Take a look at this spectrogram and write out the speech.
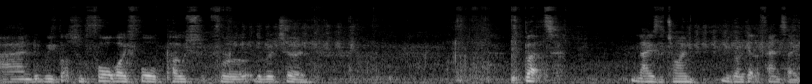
and we've got some 4x4 posts for the return. But now's the time, you've got to get the fence out.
